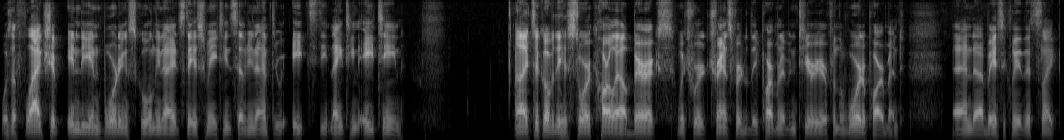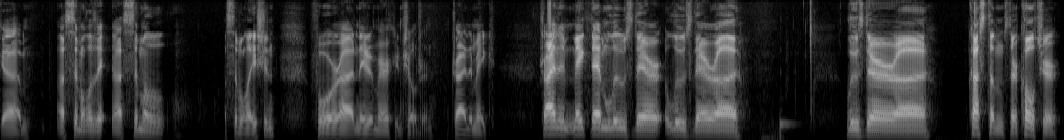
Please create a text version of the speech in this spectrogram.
was a flagship Indian boarding school in the United States from 1879 through 18, 1918. Uh, it took over the historic Carlisle barracks, which were transferred to the Department of Interior from the War Department. And uh, basically, it's like um, a, simula- a simul- assimilation for uh, Native American children, trying to make trying to make them lose their lose their uh, lose their uh, customs, their culture.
